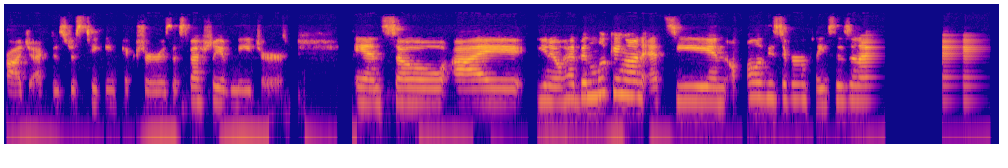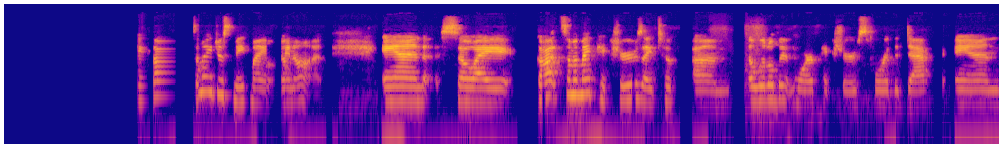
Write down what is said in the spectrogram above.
project, is just taking pictures, especially of nature. And so I, you know, had been looking on Etsy and all of these different places, and I I thought I might just make my why not? And so I got some of my pictures. I took um, a little bit more pictures for the deck and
